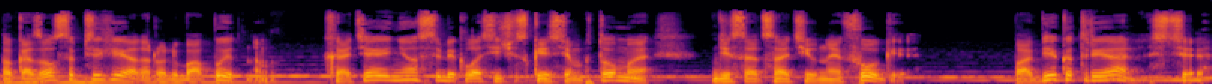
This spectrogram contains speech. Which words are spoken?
показался психиатру любопытным, хотя и нес в себе классические симптомы диссоциативной фуги. Побег от реальности,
